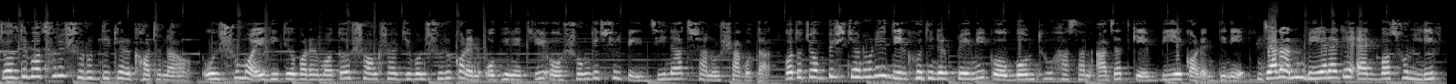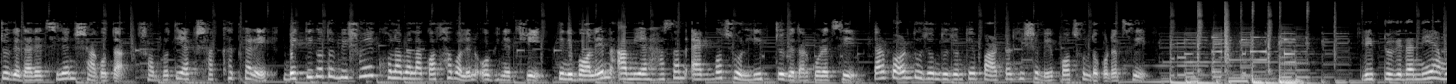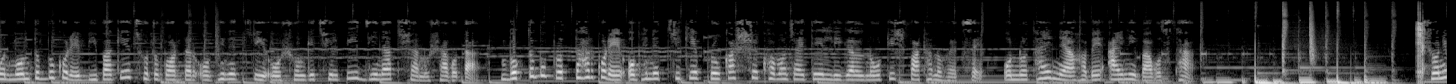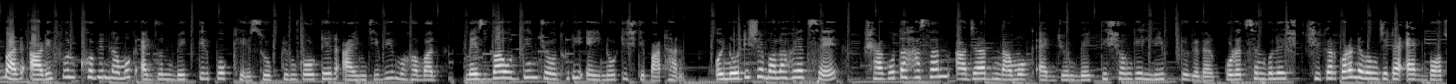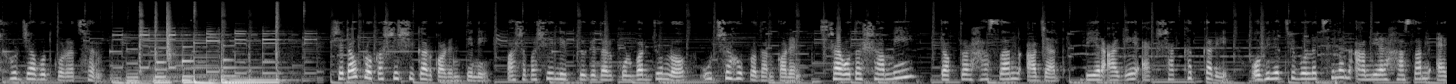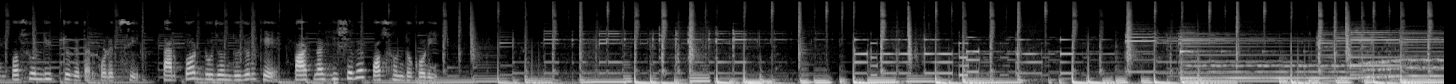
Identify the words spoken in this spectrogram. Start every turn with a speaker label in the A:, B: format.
A: চলতি বছরের শুরুর দিকের ঘটনা। ওই সময় দ্বিতীয়বারের মতো সংসার জীবন শুরু করেন অভিনেত্রী ও সংগীত শিল্পী জিনাত শানুর স্বাগতা। গত চব্বিশ জানুয়ারি দীর্ঘদিনের প্রেমিক ও বন্ধু হাসান আজাদকে বিয়ে করেন তিনি। জানান, বিয়ের আগে এক বছর লিভ টুগেদারে ছিলেন স্বাগতা। সম্প্রতি এক সাক্ষাৎকারে ব্যক্তিগত বিষয়ে খোলামেলা কথা বলেন অভিনেত্রী। তিনি বলেন, আমি আর হাসান এক বছর লিভ টুগেদার করেছি। তারপর দুজন দুজনকে পার্টনার হিসেবে পছন্দ করেছি। লিভ টুগেদার নিয়ে এমন মন্তব্য করে বিপাকে ছোট পর্দার অভিনেত্রী ও সংগীত শিল্পী জিনাত শানু স্বাগতা। বক্তব্য প্রত্যাহার করে অভিনেত্রীকে প্রকাশ্যে ক্ষমা চাইতে লিগাল নোটিশ পাঠানো হয়েছে। অন্যথায় নেওয়া হবে আইনি ব্যবস্থা। শনিবার আরিফুল খবির নামক একজন ব্যক্তির পক্ষে সুপ্রিম কোর্টের আইনজীবী মোহাম্মদ মেজবা উদ্দিন চৌধুরী এই নোটিশটি পাঠান। ওই নোটিশে বলা হয়েছে, স্বাগতা হাসান আজাদ নামক একজন ব্যক্তির সঙ্গে লিভ টুগেদার করেছেন বলে স্বীকার করেন এবং যেটা এক বছর যাবৎ করেছেন। সেটাও প্রকাশ্যে স্বীকার করেন তিনি। পাশাপাশি লিপ টুগেদার করবার জন্য উৎসাহ প্রদান করেন। স্বাগতার স্বামী, ডক্টর হাসান আজাদ। বিয়ের আগে এক সাক্ষাৎকারে অভিনেত্রী বলেছিলেন, আমি আর হাসান এক বছর লিপ টুগেদার করেছি। তারপর দুজন দুজনকে পার্টনার হিসেবে পছন্দ করি।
